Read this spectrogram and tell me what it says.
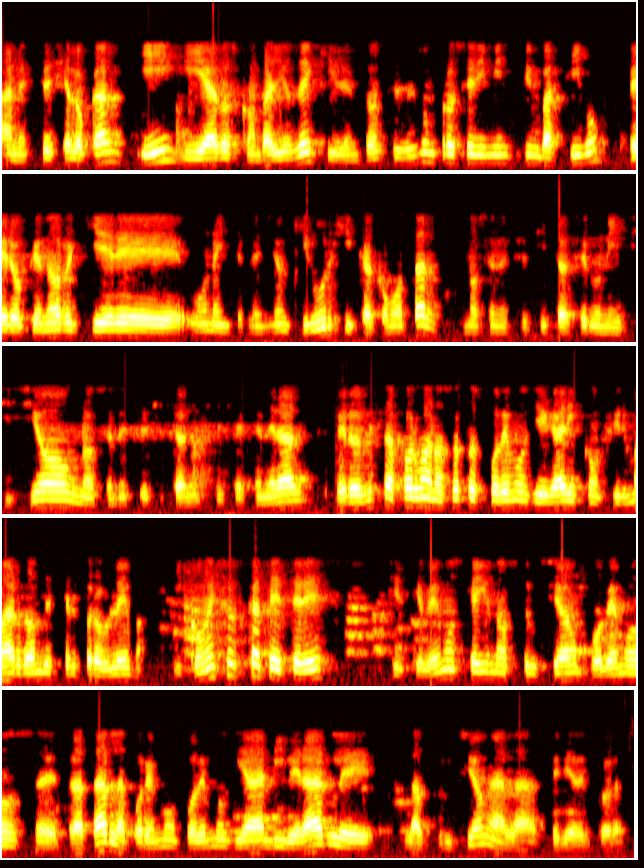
anestesia local y guiados con rayos X. Entonces es un procedimiento invasivo, pero que no requiere una intervención quirúrgica como tal. No se necesita hacer una incisión, no se necesita anestesia general, pero de esta forma nosotros podemos llegar y confirmar dónde está el problema. Y con esos catéteres si es que vemos que hay una obstrucción, podemos eh, tratarla, podemos, podemos ya liberarle la obstrucción a la arteria del corazón.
